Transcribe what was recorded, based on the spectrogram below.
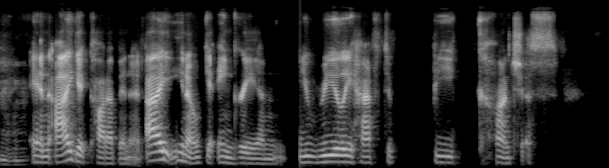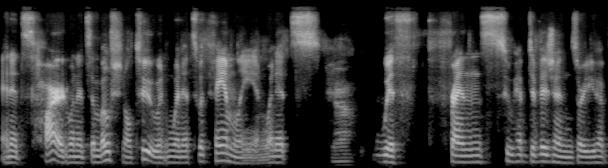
Mm-hmm. and i get caught up in it. I you know get angry and you really have to be conscious and it's hard when it's emotional too and when it's with family and when it's yeah. with friends who have divisions or you have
